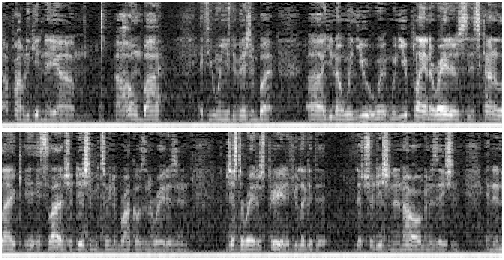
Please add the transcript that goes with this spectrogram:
uh, probably getting a um, a home bye if you win your division. But uh, you know, when you when, when you playing the Raiders, it's kind of like it's a lot of tradition between the Broncos and the Raiders, and just the Raiders. Period. If you look at the the tradition in our organization and in,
